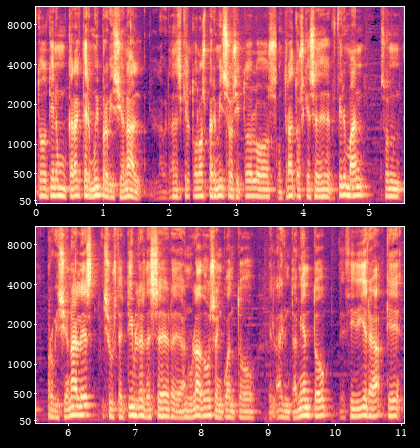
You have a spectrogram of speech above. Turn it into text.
todo tiene un carácter muy provisional. La verdad es que todos los permisos y todos los contratos que se firman son provisionales y susceptibles de ser eh, anulados en cuanto el ayuntamiento decidiera que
